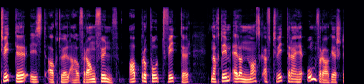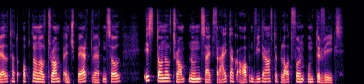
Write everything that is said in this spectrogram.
Twitter ist aktuell auf Rang 5. Apropos Twitter, Nachdem Elon Musk auf Twitter eine Umfrage erstellt hat, ob Donald Trump entsperrt werden soll, ist Donald Trump nun seit Freitagabend wieder auf der Plattform unterwegs.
